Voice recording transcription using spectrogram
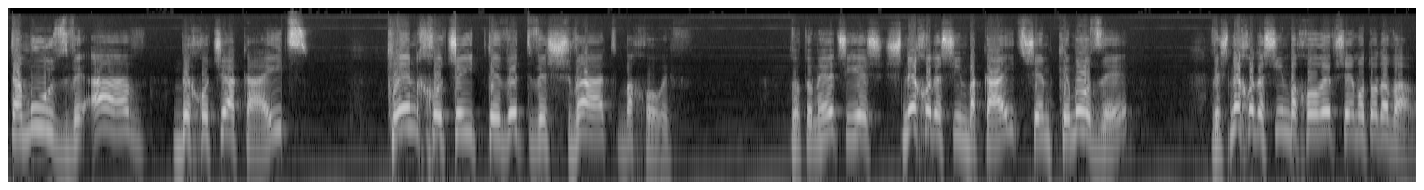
תמוז ואב בחודשי הקיץ, כן חודשי טבת ושבט בחורף. זאת אומרת שיש שני חודשים בקיץ שהם כמו זה, ושני חודשים בחורף שהם אותו דבר.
